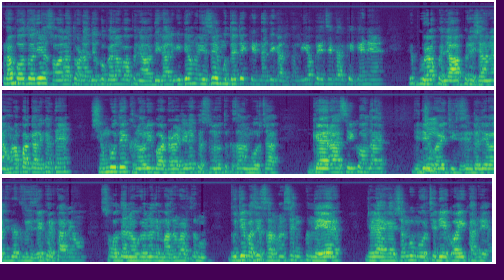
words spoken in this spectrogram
ਪਰ ਬਹੁਤ ਵਧੀਆ ਸਵਾਲ ਹੈ ਤੁਹਾਡਾ। ਦੇਖੋ ਪਹਿਲਾਂ ਆਪਾਂ ਪੰਜਾਬ ਦੀ ਗੱਲ ਕੀਤੀ ਹੁਣ ਇਸੇ ਮੁੱਦੇ ਤੇ ਕੇਂਦਰ ਦੀ ਗੱਲ ਕਰ ਲਈ। ਆਪਾਂ ਇਸੇ ਕਰਕੇ ਕਹਿੰਦੇ ਆ ਕਿ ਪੂਰਾ ਪੰਜਾਬ ਪਰੇਸ਼ਾਨ ਹੈ। ਹੁਣ ਆਪਾਂ ਗੱਲ ਕਰਦੇ ਹਾਂ ਸ਼ੰਭੂ ਦੇ ਖਨੌਰੀ ਬਾਰਡਰ ਆ ਜਿਹੜੇ ਕਿ ਸੰਯੁਕਤ ਕਿਸਾਨ ਮੋਰਚਾ ਗੈਰਾ ਸੀ ਕਹਿੰਦਾ ਹੈ ਜਿਹਦੇ ਜੀ। ਬਾਈ ਜੀ ਸਿੰਘ ਡੱਲੇਵਾ ਜਿਹਦਾ ਤੁਸੀਂ ਜ਼ਿਕਰ ਕਰ ਰਹੇ ਹੋ। 100 ਦਿਨ ਹੋ ਗਏ ਉਹਨਾਂ ਦੇ ਮਰਨ ਵਰਤ ਨੂੰ। ਦੂਜੇ ਪਾਸੇ ਸਰਵਨ ਸਿੰਘ ਪੰਧੇਰ ਜਿਹੜਾ ਹੈਗਾ ਸ਼ੰਭੂ ਮੋਰਚੇ ਦੀ ਅਗਵਾਈ ਕਰ ਰਿਹਾ।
